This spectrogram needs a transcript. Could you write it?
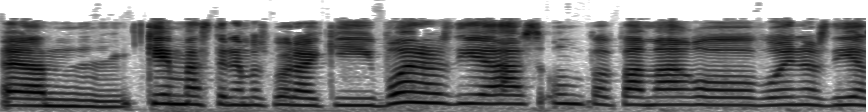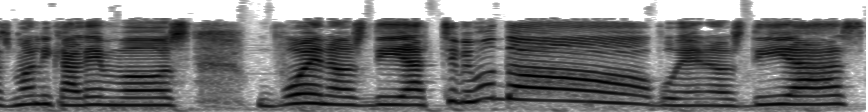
Em, ¿Quién más tenemos por aquí? Buenos días, un papá mago. Buenos días, Mónica Lemos. Buenos días, Chivimundo. Buenos días,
